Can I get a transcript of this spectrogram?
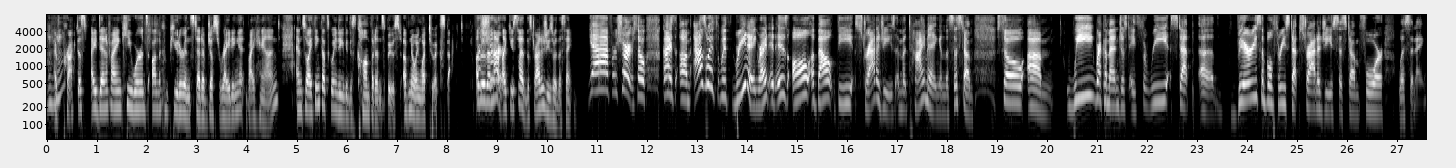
I've Mhm. practiced identifying keywords on the computer instead of just writing it by hand. And so I think that's going to give you this confidence boost of knowing what to expect. For Other than that, like you said, the strategies are the same. Yeah, for sure. So, guys, um, as with with reading, right, it is all about the strategies and the timing and the system. So, um, we recommend just a three step, uh, very simple three step strategy system for listening,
